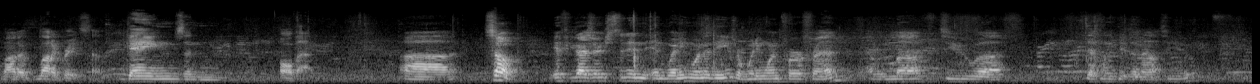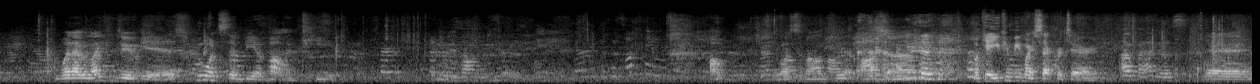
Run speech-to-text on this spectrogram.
a lot of lot of great stuff. Gangs and all that. Uh, so, if you guys are interested in, in winning one of these or winning one for a friend, I would love to uh, definitely give them out to you. What I would like to do is, who wants to be a volunteer? Oh, he wants to volunteer. Awesome. Okay, you can be my secretary. Oh, fabulous. Yay.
